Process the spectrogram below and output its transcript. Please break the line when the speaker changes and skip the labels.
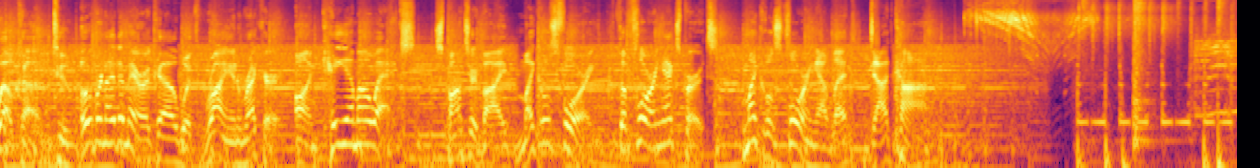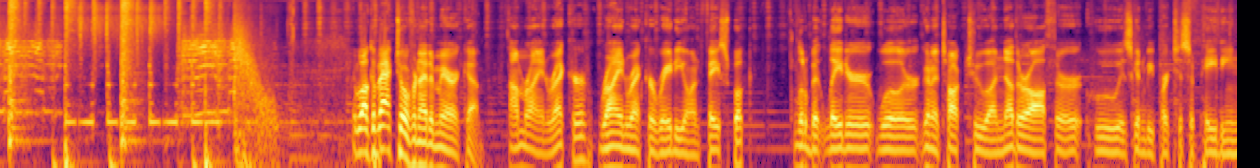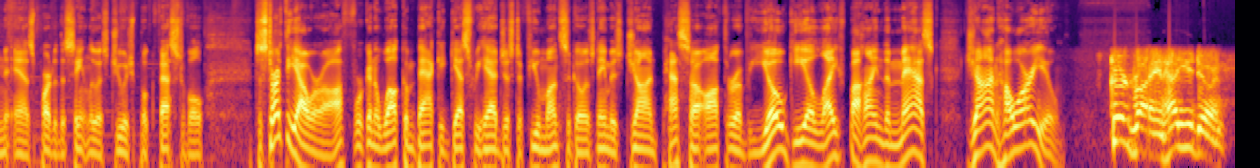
Welcome to Overnight America with Ryan Recker on KMOX. Sponsored by Michael's Flooring, the flooring experts. Michael'sFlooringOutlet.com.
And welcome back to Overnight America. I'm Ryan Recker, Ryan Recker Radio on Facebook. A little bit later, we're going to talk to another author who is going to be participating as part of the St. Louis Jewish Book Festival. To start the hour off, we're going to welcome back a guest we had just a few months ago. His name is John Pessa, author of Yogi: A Life Behind the Mask. John, how are you?
Good, Ryan. How are you doing?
